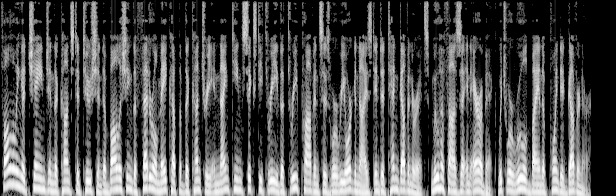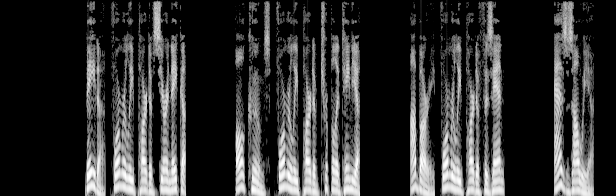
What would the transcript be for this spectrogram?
Following a change in the constitution abolishing the federal makeup of the country in 1963 the three provinces were reorganized into ten governorates in Arabic which were ruled by an appointed governor. Baida, formerly part of Cyrenaica. Al Khums, formerly part of Tripolitania. Awbari, formerly part of Fezzan Az Zawiya,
